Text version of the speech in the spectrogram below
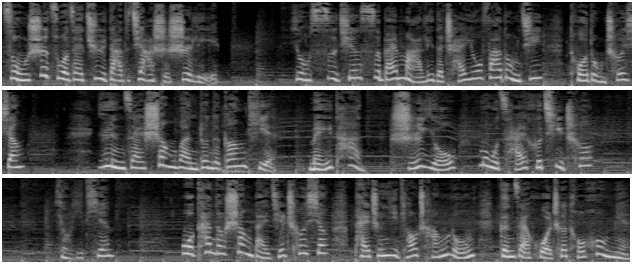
总是坐在巨大的驾驶室里，用四千四百马力的柴油发动机拖动车厢，运载上万吨的钢铁、煤炭、石油、木材和汽车。有一天。我看到上百节车厢排成一条长龙，跟在火车头后面，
